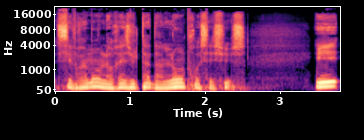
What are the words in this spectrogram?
c'est vraiment le résultat d'un long processus. Et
